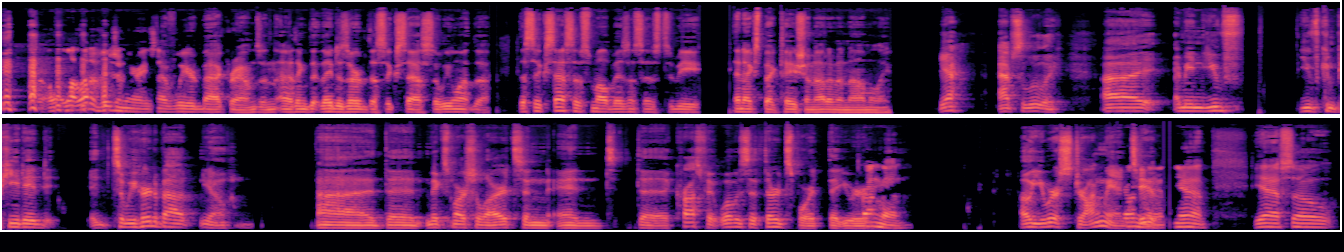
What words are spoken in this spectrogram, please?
a lot, of visionaries have weird backgrounds, and I think that they deserve the success. So we want the the success of small businesses to be an expectation, not an anomaly. Yeah, absolutely. Uh, I mean, you've you've competed. So we heard about you know uh, the mixed martial arts and and the CrossFit. What was the third sport that you were? Strongman, Oh, you were a strongman, too. Yeah, yeah. So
